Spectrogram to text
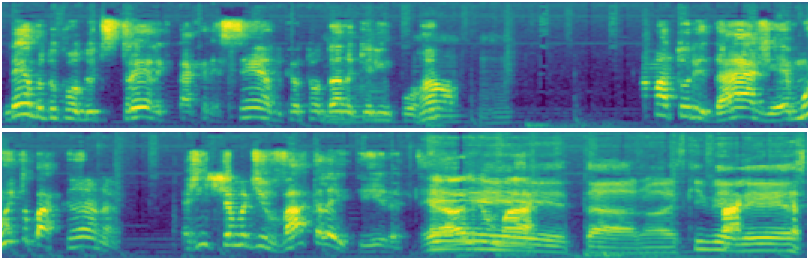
Lembra do produto estrela que está crescendo, que eu estou dando uhum, aquele empurrão? Uhum. A maturidade é muito bacana a gente chama de vaca leiteira. É Eita, nós, que beleza.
